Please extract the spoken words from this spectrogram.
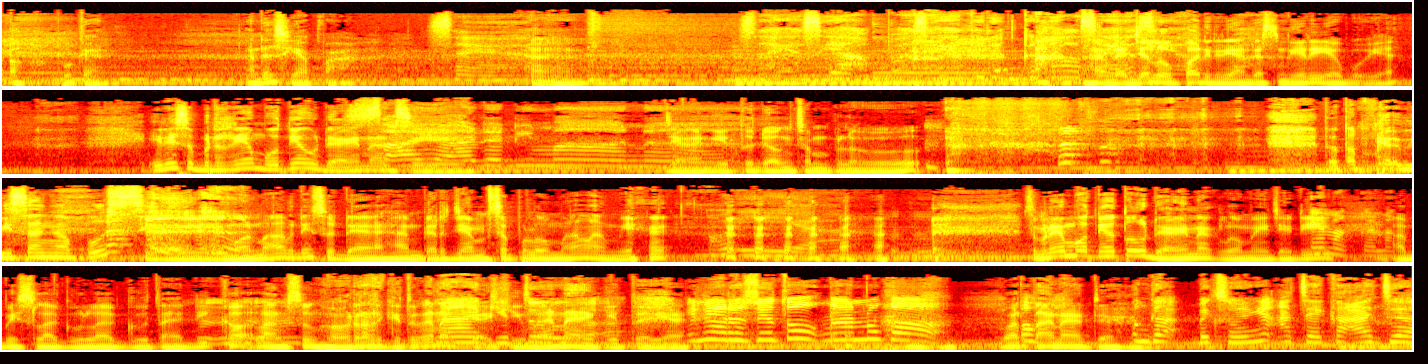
Oh bukan Anda siapa? Saya? Saya siapa? Saya tidak kenal saya Anda aja lupa siapa. diri Anda sendiri ya Bu ya Ini sebenarnya moodnya udah enak Saya sih ada di mana? Jangan gitu dong cempluk Tetap gak bisa ngapusin Mohon maaf ini sudah hampir jam 10 malam ya. Oh iya. Sebenarnya moodnya tuh udah enak loh Mei. Jadi Enak, enak. abis lagu-lagu tadi kok langsung horor gitu kan Nah agak gitu. gimana gitu ya. Ini harusnya tuh nganu kok. Wartanada. oh, Enggak, backsoundnya ACK aja.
